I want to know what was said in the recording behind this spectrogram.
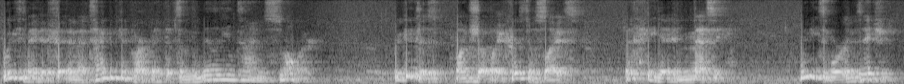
We've made it fit in a tiny compartment that's a million times smaller. We could just bunch up like Christmas lights, but that could get messy. We need some organization.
